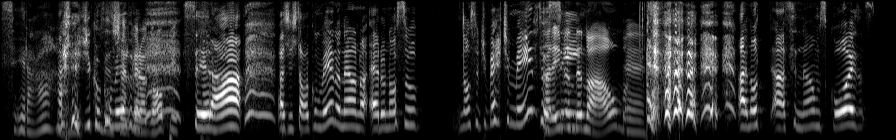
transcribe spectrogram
será? A gente ficou com medo. que né? era golpe? Será? A gente tava com medo, né? Era o nosso nosso divertimento, Estarei assim. vendendo a alma. É. Assinamos coisas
